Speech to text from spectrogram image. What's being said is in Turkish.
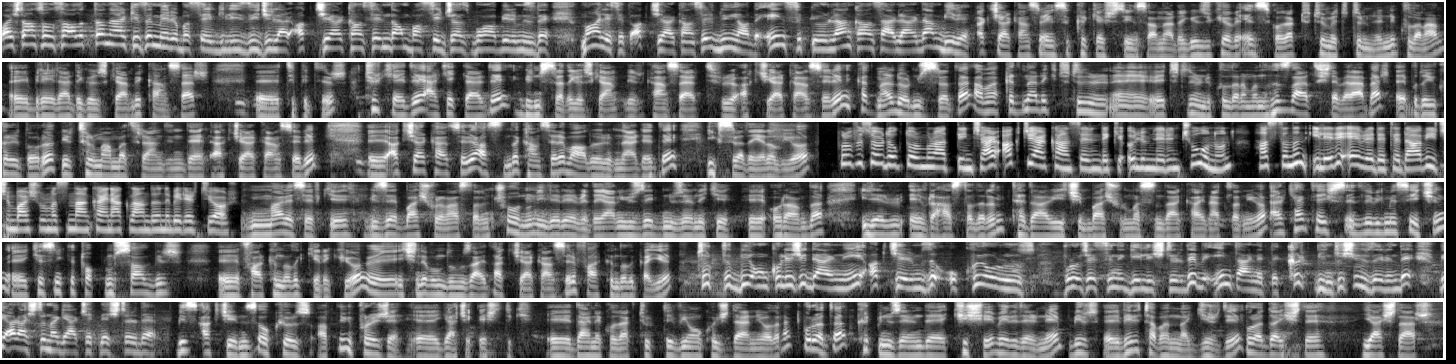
Baştan sona sağlıktan herkese merhaba sevgili izleyiciler. Akciğer kanserinden bahsedeceğiz bu haberimizde. Maalesef akciğer kanseri dünyada en sık görülen kanserlerden biri. Akciğer kanseri en sık 40 yaş üstü insanlarda gözüküyor ve en sık olarak tütün ve tütün ürünlerini kullanan e, bireylerde gözüken bir kanser e, tipidir. Türkiye'de erkeklerde birinci sırada gözüken bir kanser türü akciğer kanseri. Kadınlarda dördüncü sırada ama kadınlardaki tütün ürün, e, ve tütün ürünü kullanımının hızla artışla beraber e, bu da yukarı doğru bir tırmanma trendinde akciğer kanseri. E, akciğer kanseri aslında kansere bağlı ölümlerde de ilk sırada yer alıyor. Profesör Doktor Murat Dinçer, akciğer kanserindeki ölümlerin çoğunun hastanın ileri evrede tedavi için başvurmasından kaynaklandığını belirtiyor. Maalesef ki bize başvuran hastaların çoğunun ileri evrede yani %50'nin üzerindeki e, oranda ileri evre hastaların tedavi için başvurmasından kaynaklanıyor. Erken teşhis edilebilmesi için e, kesinlikle toplumsal bir e, farkındalık gerekiyor. İçinde bulunduğumuz ayda akciğer kanseri farkındalık ayı. Türk Tıbbi Onkoloji Derneği akciğerimizi okuyoruz projesini geliştirdi ve internette 40 bin kişi üzerinde bir araştırma gerçekleştirdi. Biz akciğerinizi okuyoruz adlı bir proje e, gerçekleştirdik e, dernek olarak Türk Tıbbi Onkoloji Derneği olarak. Burada 40 bin üzerinde kişi verilerini bir e, veri tabanına girdi. Burada işte yaşlar,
